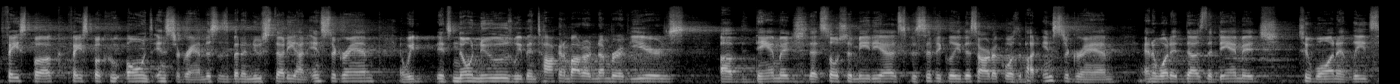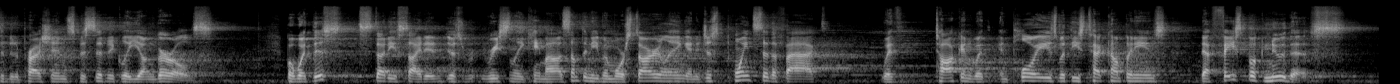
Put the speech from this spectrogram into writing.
Facebook, Facebook who owns Instagram. This has been a new study on Instagram, and we, it's no news. We've been talking about it a number of years of the damage that social media, specifically this article is about Instagram and what it does, the damage to one, it leads to depression, specifically young girls. But what this study cited just recently came out, something even more startling, and it just points to the fact with talking with employees with these tech companies that Facebook knew this.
